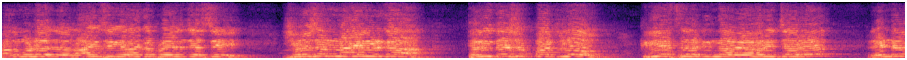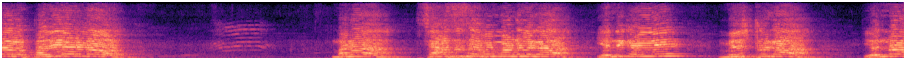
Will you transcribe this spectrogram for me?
పదమూడులో రాజకీయ రంగ ప్రవేశం చేసి యువజన నాయకుడిగా తెలుగుదేశం పార్టీలో క్రియాశీలకంగా వ్యవహరించారు. రెండు వేల పదిహేడులో మన శాసనసభ మండలిగా ఎన్నికయ్యి మినిస్టర్గా ఎన్నో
